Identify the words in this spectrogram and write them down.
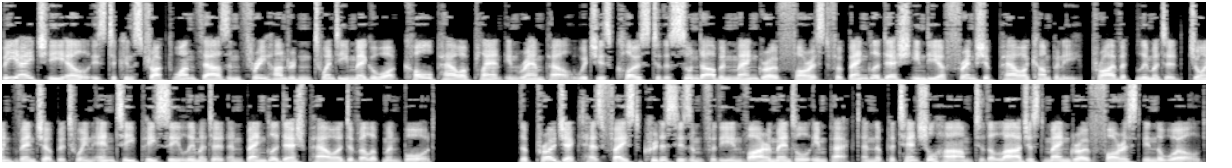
BHEL is to construct 1,320 MW coal power plant in Rampal which is close to the Sundarban mangrove forest for Bangladesh India Friendship Power Company private limited joint venture between NTPC Limited and Bangladesh Power Development Board. The project has faced criticism for the environmental impact and the potential harm to the largest mangrove forest in the world.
